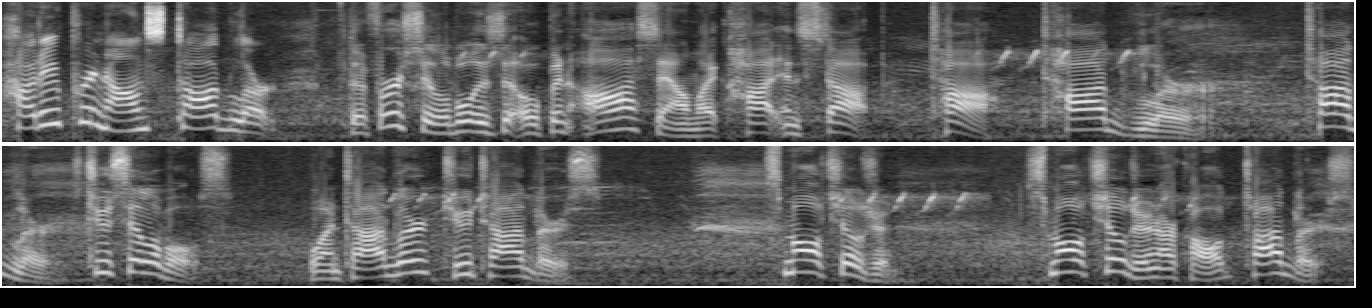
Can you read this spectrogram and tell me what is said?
How do you pronounce toddler? The first syllable is the open ah sound like hot and stop. Ta, toddler. Toddler, it's two syllables. One toddler, two toddlers. Small children. Small children are called toddlers.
